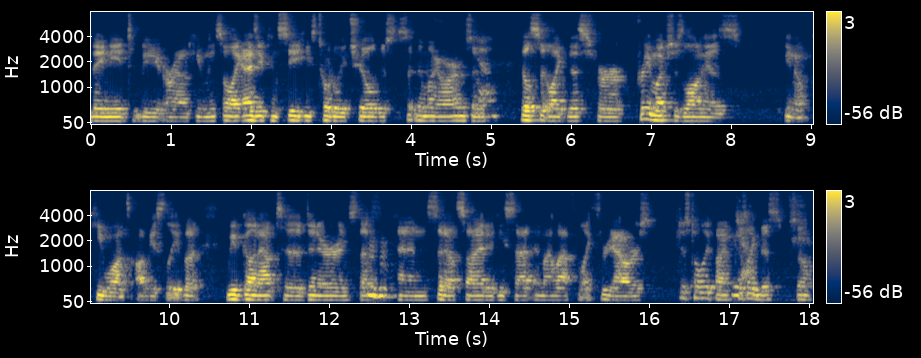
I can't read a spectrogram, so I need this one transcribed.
they need to be around humans. So like as you can see, he's totally chill, just sitting in my arms, and he'll sit like this for pretty much as long as you know he wants, obviously. But we've gone out to dinner and stuff Mhm. and sit outside, and he sat in my lap for like three hours, just totally fine, just like this. So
